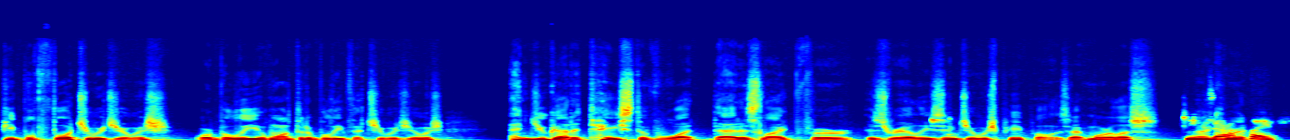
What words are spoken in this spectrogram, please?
people thought you were Jewish or believe wanted to believe that you were Jewish and you got a taste of what that is like for Israelis and Jewish people. Is that more or less accurate? Exactly.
